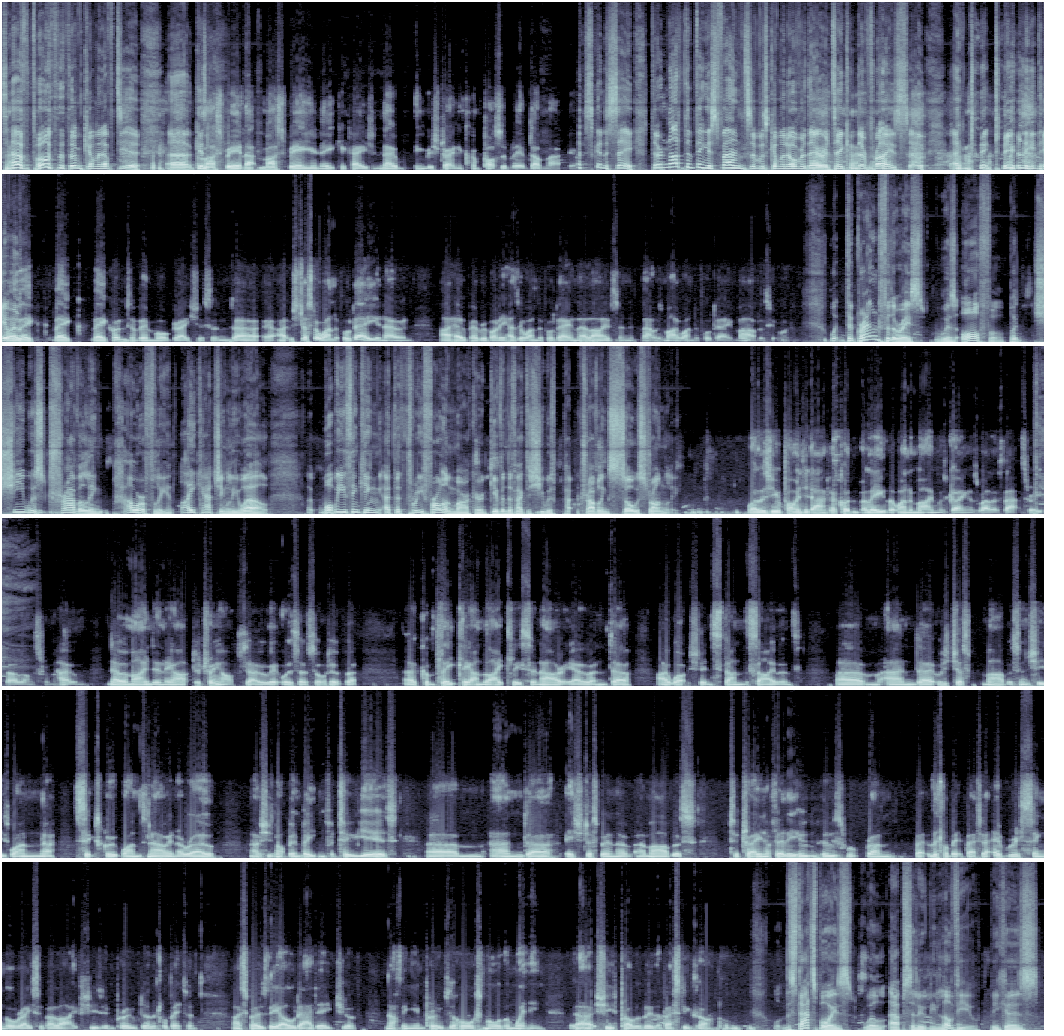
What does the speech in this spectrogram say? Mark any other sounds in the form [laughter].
to have both of them coming up to you, uh, must be that must be a unique occasion. No English trainer can possibly have done that. I was going to say they're not the biggest fans of us coming over there and taking their prize. So uh, [laughs] clearly they well, were. They, they they couldn't have been more gracious, and uh, it was just a wonderful day, you know. And I hope everybody has a wonderful day in their lives, and that was my wonderful day. Marvelous it was. Well, the ground for the race was awful, but she was traveling powerfully and eye-catchingly well. What were you thinking at the three furlong marker, given the fact that she was pa- traveling so strongly? Well, as you pointed out, I couldn't believe that one of mine was going as well as that three furlongs from home. Never mind in the Arc de Triomphe. So it was a sort of uh, a completely unlikely scenario. And uh, I watched in stunned silence. Um, and uh, it was just marvellous. And she's won uh, six Group Ones now in a row. Uh, she's not been beaten for two years. Um, and uh, it's just been a, a marvellous to train a filly who, who's run a little bit better every single race of her life. She's improved a little bit. And I suppose the old adage of nothing improves a horse more than winning uh, she's probably the best example. Well, the stats boys will absolutely love you because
